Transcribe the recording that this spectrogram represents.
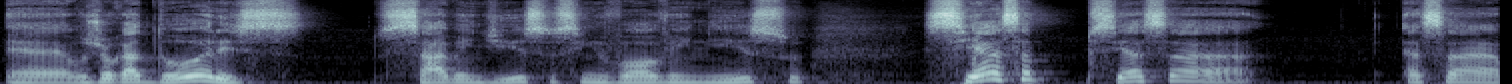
é, os jogadores sabem disso, se envolvem nisso. Se essa, se essa essa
